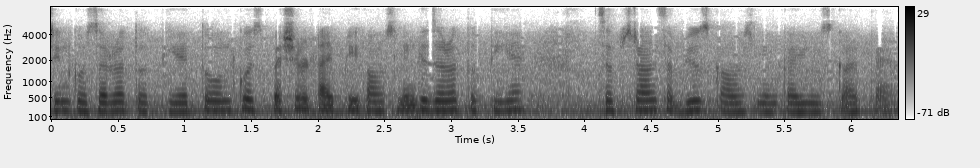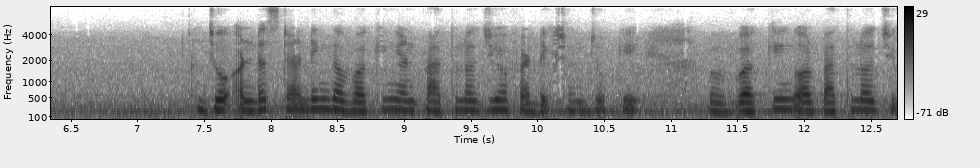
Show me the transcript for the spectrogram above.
जिनको ज़रूरत होती है तो उनको स्पेशल टाइप की काउंसलिंग की ज़रूरत होती है सब्सटेंस अब्यूज़ काउंसलिंग का यूज़ करते हैं जो understanding the working and pathology of addiction जो कि वर्किंग और पैथोलॉजी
